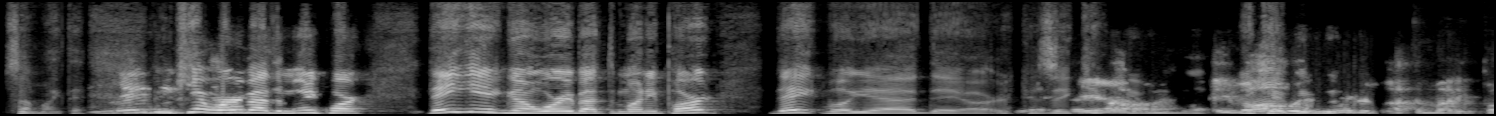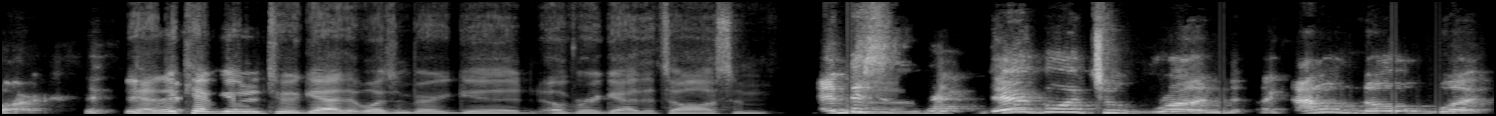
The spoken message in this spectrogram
Something like that. Maybe We can't worry about the money part. They ain't going to worry about the money part. They, well, yeah, they are Yes, because they, they kept are. They've they always worried about the money part. yeah, they kept giving it to a guy that wasn't very good over a guy that's awesome. And this is Um, like they're going to run like I don't know what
